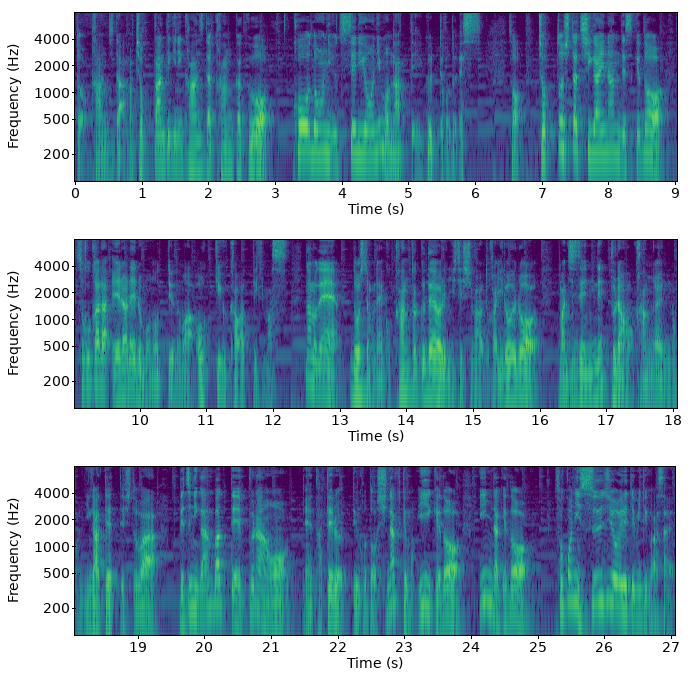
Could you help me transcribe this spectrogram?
と感じた、まあ、直感的に感じた感覚を行動に移せるようにもなっていくってことです。そう。ちょっとした違いなんですけど、そこから得られるものっていうのは大きく変わってきます。なので、どうしてもね、こう感覚頼りにしてしまうとか、いろいろ、まあ、事前にね、プランを考えるのが苦手って人は、別に頑張ってプランを立てるっていうことをしなくてもいいけど、いいんだけど、そこに数字を入れてみてください。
